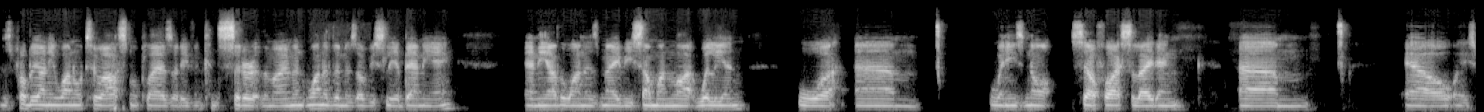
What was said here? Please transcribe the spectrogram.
there's probably only one or two Arsenal players I'd even consider at the moment. One of them is obviously Aubameyang and the other one is maybe someone like Willian, or um, when he's not self isolating. Um, our his,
